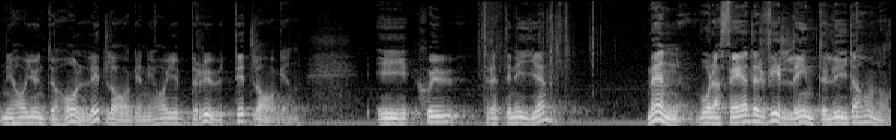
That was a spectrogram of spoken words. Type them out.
ni har ju inte hållit lagen, ni har ju brutit lagen. I 7.39 men våra fäder ville inte lyda honom.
